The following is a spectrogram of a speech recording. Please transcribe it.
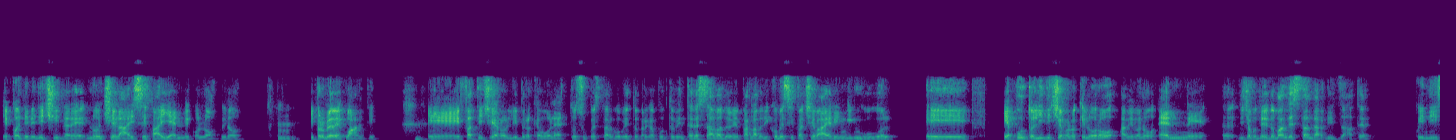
e poi deve decidere, non ce l'hai se fai N colloqui, no? Mm. Il problema è quanti. e infatti c'era un libro che avevo letto su questo argomento perché appunto mi interessava, dove parlava di come si faceva hiring in Google e e appunto lì dicevano che loro avevano n, eh, diciamo, delle domande standardizzate, quindi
